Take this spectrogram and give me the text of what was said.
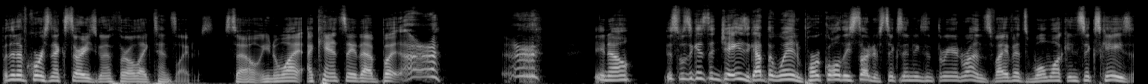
But then, of course, next start, he's going to throw like 10 sliders. So, you know what? I can't say that, but, uh, you know, this was against the Jays. He got the win. Poor quality start of six innings and 300 runs, five hits, one walk, and six Ks.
